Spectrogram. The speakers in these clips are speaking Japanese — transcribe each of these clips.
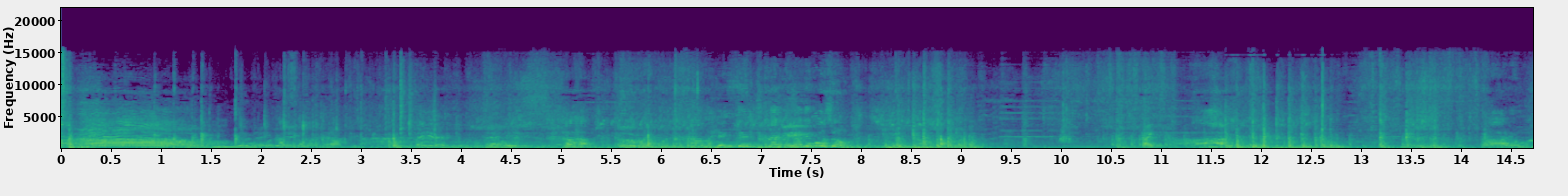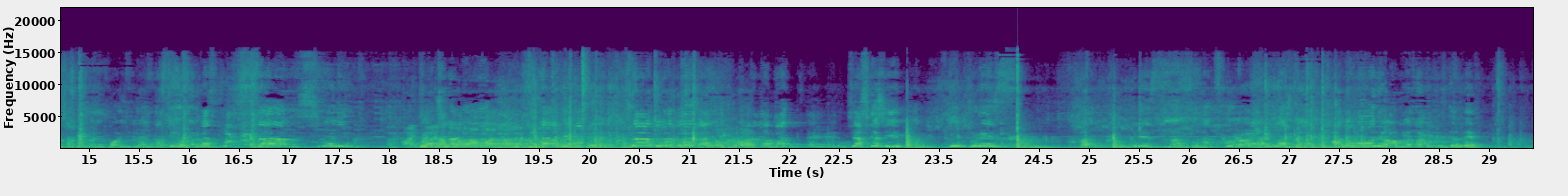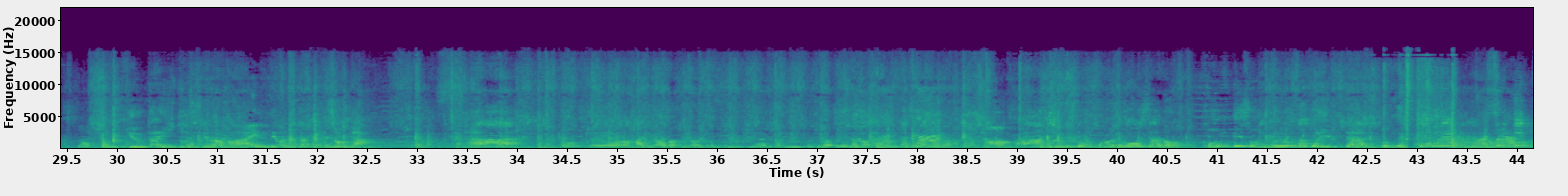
さあ、この変幻自在の投げモーション。はいさあ、さあ、両者ともにポイントを稼いでおります。さあ、後ろに。はいはいはいさあ、出ます。さあ、どうだどうだ。あバッじゃあ、しかし、バックプレス。バックプレスが不発とはなりましたが、あのままでは危なかったですからね。さあ、緊急回避としては満点ではなかったでしょうか。さあ、時計の針はどんどんと続きがあります。1分50秒が変化しています。さあ、それにしてもこの両者のコンディションの良さといったら、即必要で、足キッ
